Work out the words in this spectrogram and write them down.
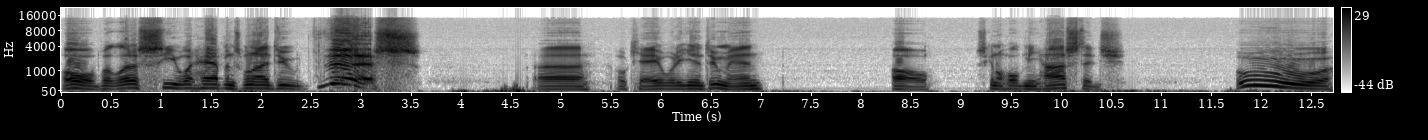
Oh, but let us see what happens when I do this! Uh, okay, what are you gonna do, man? Oh. It's gonna hold me hostage. Ooh!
